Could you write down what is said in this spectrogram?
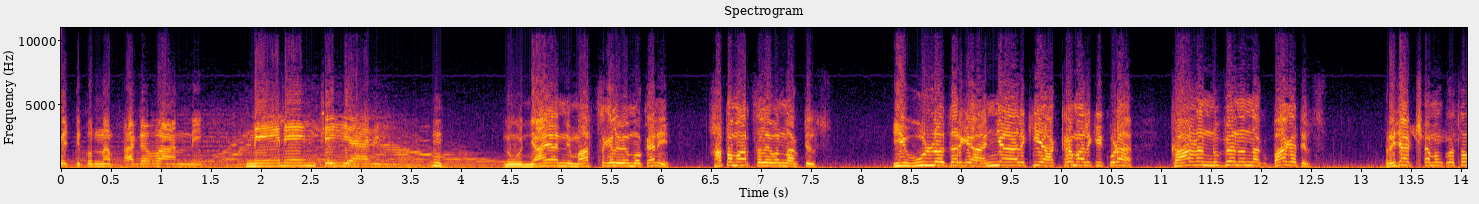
పెట్టుకున్న భగవాన్ని నేనేం చెయ్యాలి. నువ్వు న్యాయాన్ని మార్చగలవేమో కానీ హతమార్చలేవని నాకు తెలుసు ఈ ఊళ్ళో జరిగే అన్యాయాలకి అక్రమాలకి కూడా కారణం నువ్వేనని నాకు బాగా తెలుసు ప్రజాక్షేమం కోసం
